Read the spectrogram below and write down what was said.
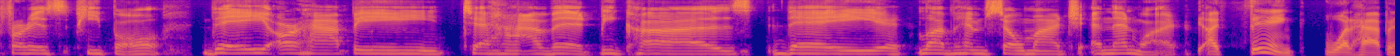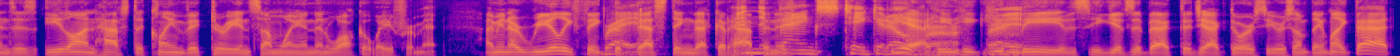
for his people. They are happy to have it because they love him so much. And then what? I think what happens is Elon has to claim victory in some way and then walk away from it. I mean, I really think Right. the best thing that could And happen the is banks take it yeah, over. he, he, he right? leaves, he gives it back to Jack Dorsey or something like that,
